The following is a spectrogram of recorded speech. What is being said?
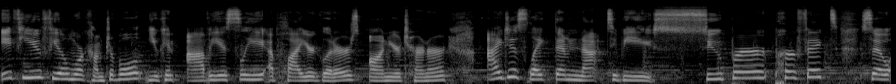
if you feel more comfortable, you can obviously apply your glitters on your turner. I just like them not to be super perfect. So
